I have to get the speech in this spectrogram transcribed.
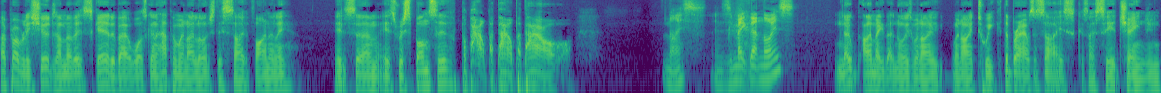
I probably should. I'm a bit scared about what's going to happen when I launch this site finally. It's um, it's responsive. Pow, pow, pow, pow, pow. Nice. And does it make that noise? Nope, I make that noise when I when I tweak the browser size because I see it changing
